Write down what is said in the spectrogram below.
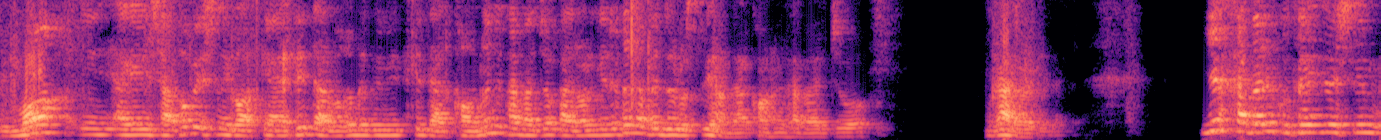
ما اگر این شبها بهش نگاه کردید در واقع بدونید که در کانون توجه قرار گرفته و به درستی هم در کانون توجه قرار گرفته. یه خبر کوتاهی داشتیم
